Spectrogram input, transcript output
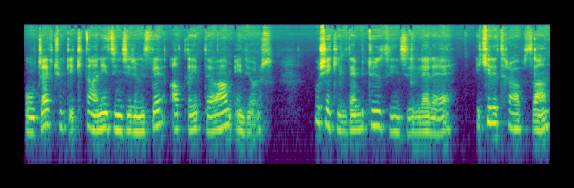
olacak. Çünkü iki tane zincirimizi atlayıp devam ediyoruz. Bu şekilde bütün zincirlere ikili trabzan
